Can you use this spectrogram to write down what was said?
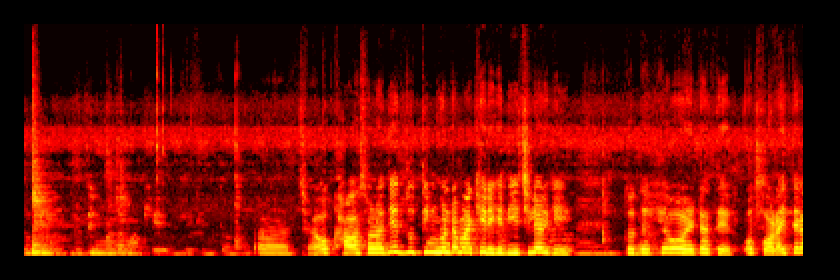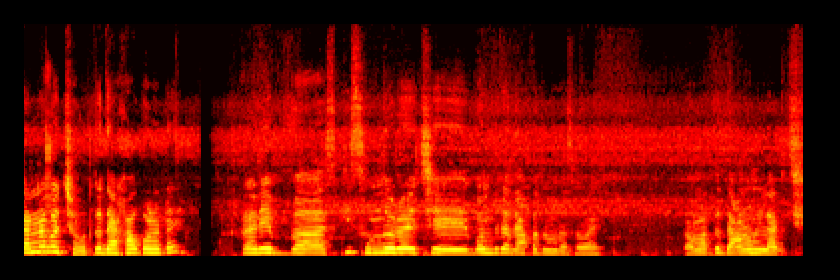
দু তিন ঘণ্টা মাখিয়ে। আচ্ছা ও খাওয়া সোনা দিয়ে দু তিন ঘণ্টা মাখিয়ে রেখে দিয়েছিলে আর কি। তো দেখে ও এটাতে, ও কড়াইতে রান্না করছ? তো দেখাও কোনোটায় আরে বাস, কি সুন্দর হয়েছে। বন্ধুরা, দেখো তোমরা সবাই। আমার তো দারুণ লাগছে।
